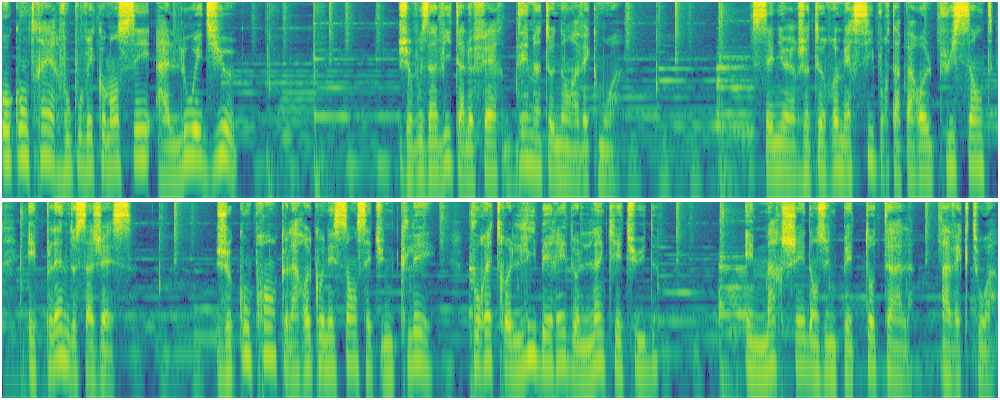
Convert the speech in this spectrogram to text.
Au contraire, vous pouvez commencer à louer Dieu. Je vous invite à le faire dès maintenant avec moi. Seigneur, je te remercie pour ta parole puissante et pleine de sagesse. Je comprends que la reconnaissance est une clé pour être libéré de l'inquiétude et marcher dans une paix totale avec toi.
